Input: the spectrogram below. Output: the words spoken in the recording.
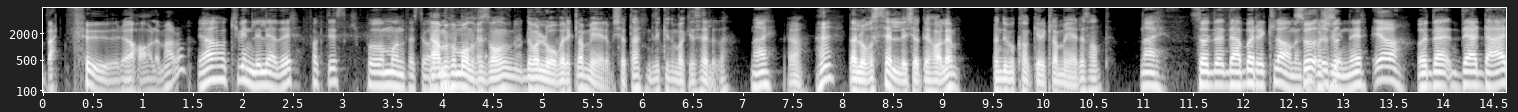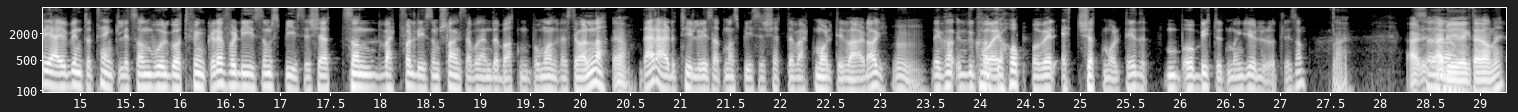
vært føre Harlem her, da. Ja, og kvinnelig leder, faktisk, på Månefestivalen. Ja, men på Månefestivalen det var lov å reklamere for kjøtt her. De kunne bare ikke selge det. Nei. Ja. Hæ? Det er lov å selge kjøtt i Harlem, men du kan ikke reklamere, sant? Nei. Så det, det er bare reklamen Så- som forsvinner. så- ja. Og det, det er der jeg begynte å tenke litt sånn hvor godt funker det for de som spiser kjøtt, sånn i hvert fall de som slang seg på den debatten på Månefestivalen, da. Ja. Der er det tydeligvis at man spiser kjøtt til hvert måltid hver dag. Mm. Det kan, du kan Oi. ikke hoppe over ett kjøttmåltid og bytte ut med en gulrot, liksom. Nei. Er, Så- er du vegetarianer?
